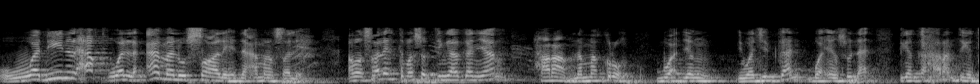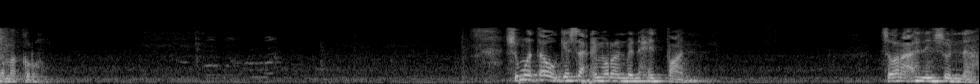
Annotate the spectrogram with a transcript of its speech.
Wa dinul haq wal amalu salih. Dan amal salih. Amal salih termasuk tinggalkan yang haram dan makruh. Buat yang diwajibkan, buat yang sunat. Tinggalkan haram, tinggalkan makruh. Semua tahu kisah Imran bin Hittan. Seorang ahli sunnah.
